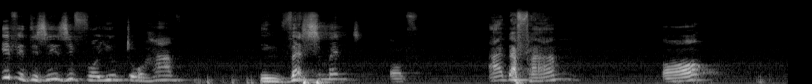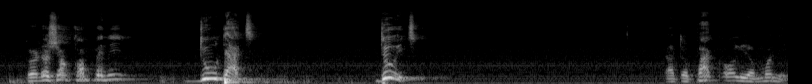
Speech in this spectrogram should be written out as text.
If it is easy for you to have investment of either farm or production company, do that. Do it. And to pack all your money,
